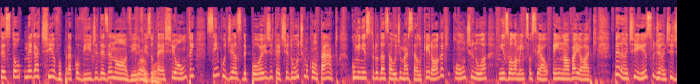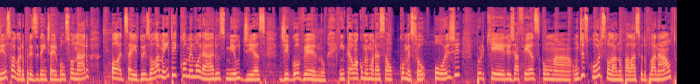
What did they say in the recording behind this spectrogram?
testou negativo para a Covid-19. Ele Ah, fez o pô. teste ontem, cinco dias depois de ter tido o último contato com o ministro da Saúde, Marcelo Queiroga, que continua em isolamento social em Nova York. Perante isso, diante disso, agora o presidente Jair Bolsonaro pode sair do isolamento e comemorar os mil dias de governo. Então, a comemoração começou hoje, porque ele já fez uma, um discurso lá no Palácio do Planalto,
